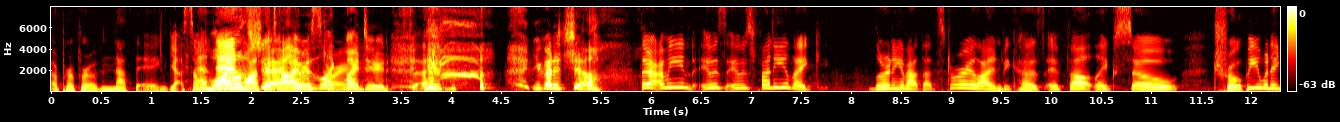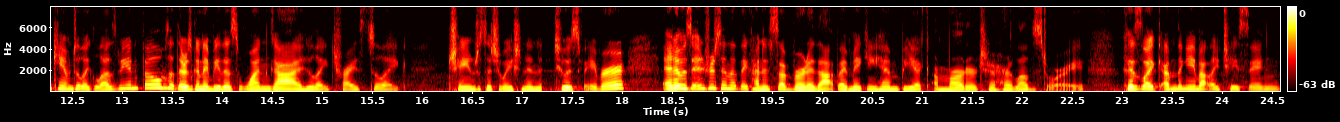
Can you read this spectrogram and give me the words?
apropos of nothing. Yeah, some And wild then wants to shit. tell I was like, my dude, you gotta chill. there i mean it was it was funny like learning about that storyline because it felt like so tropey when it came to like lesbian films that there's to be this one guy who like tries to like change the situation in, to his favor and it was interesting that they kind of subverted that by making him be like a martyr to her love story because like i'm thinking about like chasing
